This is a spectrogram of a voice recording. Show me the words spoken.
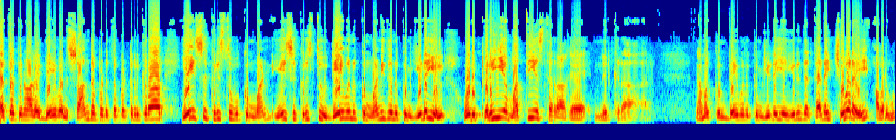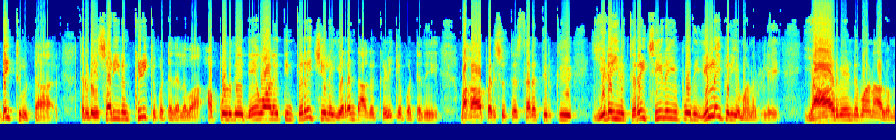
ரத்தத்தினாலே தேவன் சாந்தப்படுத்தப்பட்டிருக்கிறார். இயேசு கிறிஸ்துவுக்கும் மண் இயேசு கிறிஸ்து தேவனுக்கும் மனிதனுக்கும் இடையில் ஒரு பெரிய மத்தியஸ்தராக நிற்கிறார். நமக்கும் தேவனுக்கும் இடையே இருந்த தடை சுவரை அவர் உடைத்து விட்டார். தன்னுடைய சரீரம் கிழிக்கப்பட்டதல்லவா? அப்பொழுதே தேவாலயத்தின் திரைச்சீலை இரண்டாக கிழிக்கப்பட்டது. மகா பரிசுத்த ஸ்தலத்திற்கு இடையில் திரைச்சீலை இப்போது இல்லை பெரியமானவர்களே. யார் வேண்டுமானாலும்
